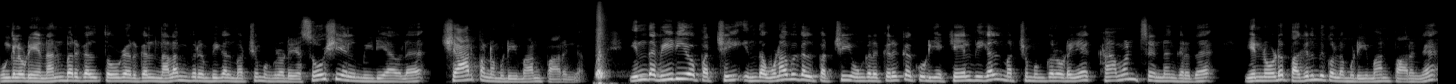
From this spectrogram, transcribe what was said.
உங்களுடைய நண்பர்கள் தோழர்கள் நலம் விரும்பிகள் மற்றும் உங்களுடைய சோஷியல் மீடியாவில் ஷேர் பண்ண முடியுமான்னு பாருங்க. இந்த வீடியோ பற்றி இந்த உணவுகள் பற்றி உங்களுக்கு இருக்கக்கூடிய கேள்விகள் மற்றும் உங்களுடைய கமெண்ட்ஸ் என்னங்கிறத என்னோடு பகிர்ந்து கொள்ள முடியுமான்னு பாருங்கள்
